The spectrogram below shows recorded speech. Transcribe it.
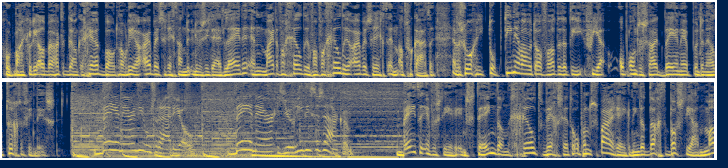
Goed, mag ik jullie allebei hartelijk danken. Gerrit Boot, hoogleraar arbeidsrecht aan de Universiteit Leiden. En Maarten van Gelderen van Van Gelderen Arbeidsrecht en Advocaten. En we zorgen die top 10 waar we het over hadden, dat die via op onze site bnr.nl terug te vinden is. BNR Nieuws Nieuwsradio. BNR Juridische Zaken. Beter investeren in steen dan geld wegzetten op een spaarrekening. Dat dacht Bastiaan. Maar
